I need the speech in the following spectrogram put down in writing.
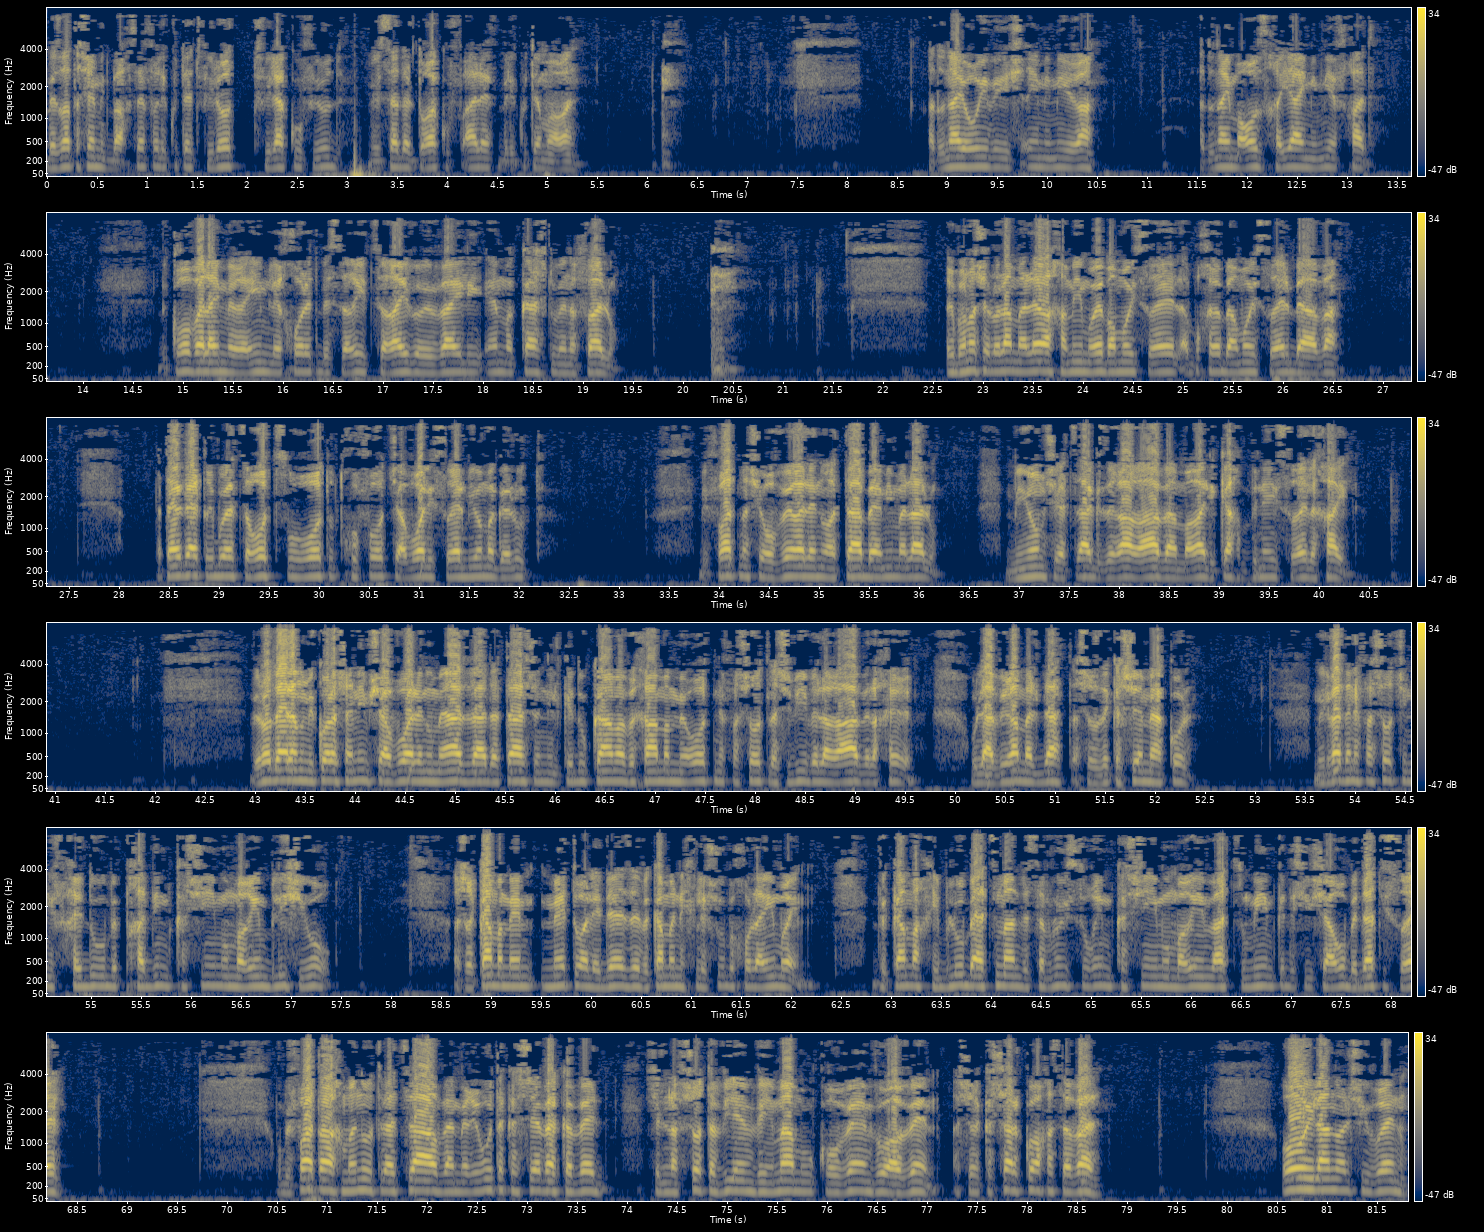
בעזרת השם מטבח, ספר ליקוטי תפילות, תפילה קי, מיוסד על תורה קא בליקוטי מוהר"ן. אדוני אורי וישעי ממי ירא, אדוני מעוז חיי ממי אפחד. בקרוב עלי מרעים לאכול את בשרי, צרי ואויבי לי, המה כשלו ונפלו. ריבונו של עולם מלא רחמים, אוהב עמו ישראל, הבוחר בעמו ישראל באהבה. אתה יודע את ריבוי הצרות צרורות ותכופות שעברו על ישראל מיום הגלות. בפרט מה שעובר עלינו עתה בימים הללו, מיום שיצאה הגזרה הרעה ואמרה לקח בני ישראל לחיל. ולא די לנו מכל השנים שעברו עלינו מאז ועד עתה, שנלכדו כמה וכמה מאות נפשות לשבי ולרעב ולחרב, ולהעבירם על דת, אשר זה קשה מהכל. מלבד הנפשות שנפחדו בפחדים קשים ומרים בלי שיעור, אשר כמה מהם מתו על ידי זה, וכמה נחלשו בכל האמראים, וכמה חיבלו בעצמן וסבלו ייסורים קשים ומרים ועצומים כדי שיישארו בדת ישראל. ובפרט הרחמנות והצער והמרירות הקשה והכבד של נפשות אביהם ואמם וקרוביהם ואוהביהם, אשר כשל כוח הסבל. אוי לנו על שברנו.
